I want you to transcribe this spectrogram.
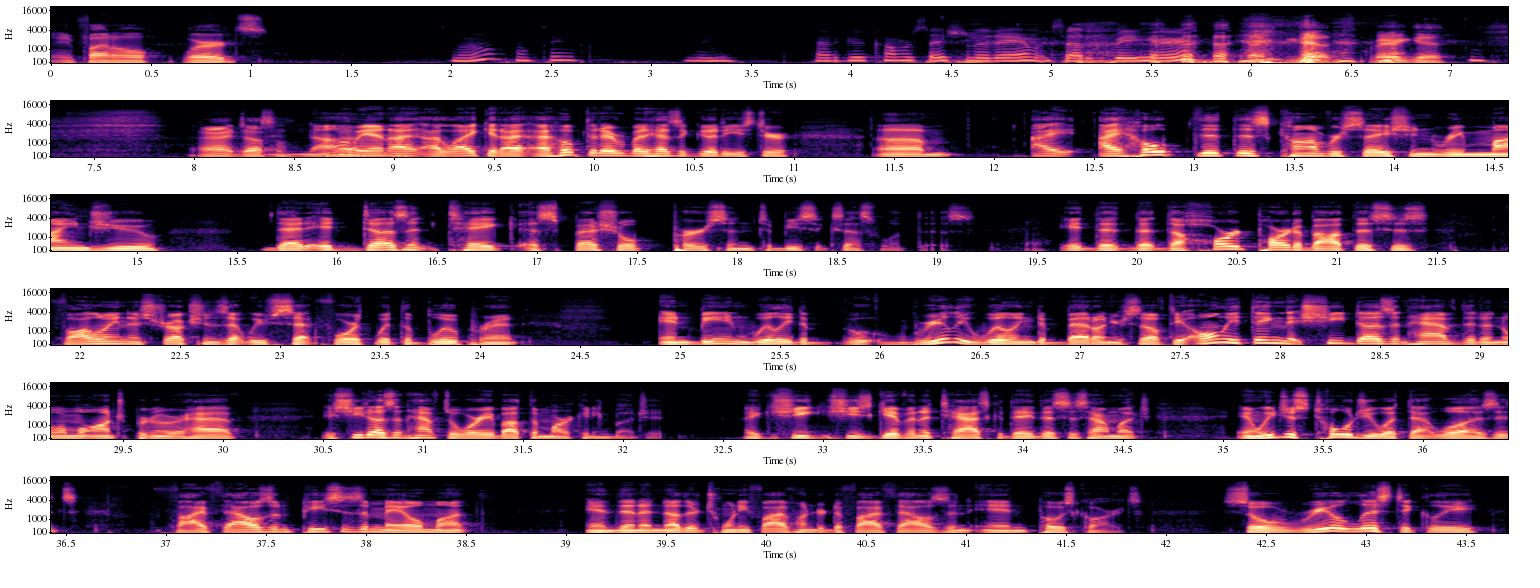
Any final words? No, I think we had a good conversation today. I'm excited to be here. good. Very good. All right, Justin. no, Yeah. man, I, I like it. I, I hope that everybody has a good Easter. Um, I I hope that this conversation reminds you that it doesn't take a special person to be successful at this. It, the, the the hard part about this is following instructions that we've set forth with the blueprint and being willing to really willing to bet on yourself. The only thing that she doesn't have that a normal entrepreneur have is she doesn't have to worry about the marketing budget. Like she she's given a task a day. This is how much, and we just told you what that was. It's five thousand pieces of mail a month, and then another twenty five hundred to five thousand in postcards. So realistically,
